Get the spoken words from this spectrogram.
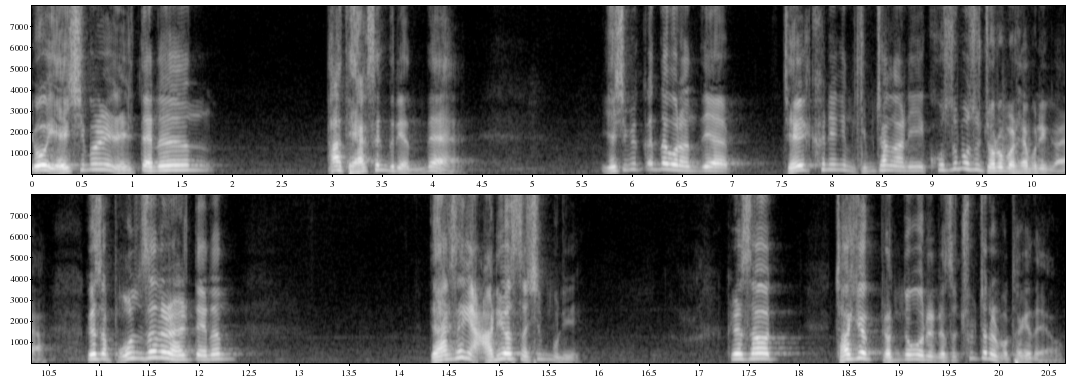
요 예심을 낼 때는 다 대학생들이었는데 예심이 끝나고 난 뒤에 제일 큰 형인 김창완이 코스모스 졸업을 해버린 거야. 그래서 본선을 할 때는 대학생이 아니었어 신분이. 그래서 자격 변동을 해서 출전을 못하게 돼요.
